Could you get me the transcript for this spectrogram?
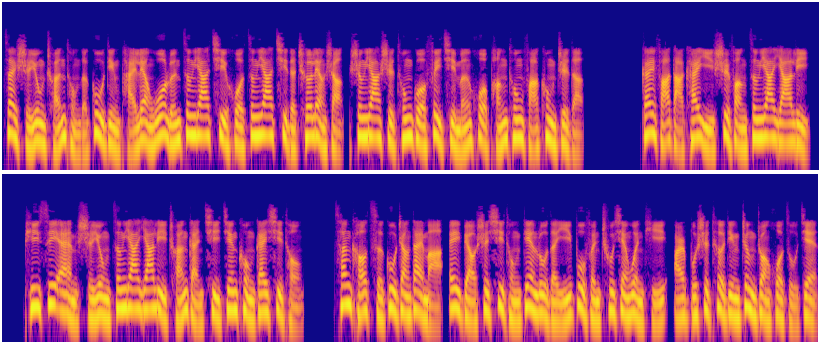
在使用传统的固定排量涡轮增压器或增压器的车辆上，升压是通过废气门或旁通阀控制的。该阀打开以释放增压压力。PCM 使用增压压力传感器监控该系统。参考此故障代码，A 表示系统电路的一部分出现问题，而不是特定症状或组件。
